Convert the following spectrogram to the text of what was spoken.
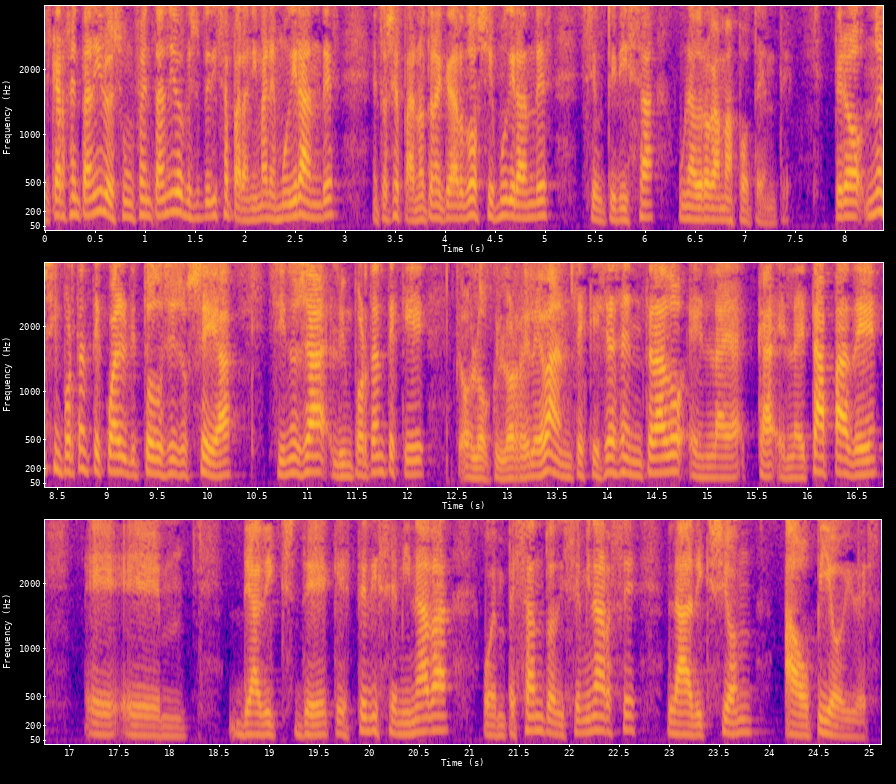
El carfentanilo es un fentanilo que se utiliza para animales muy grandes, entonces para no tener que dar dosis muy grandes se utiliza una droga más potente. Pero no es importante cuál de todos ellos sea, sino ya lo importante es que, o lo, relevante es que se haya entrado en la, en la etapa de, eh, em, de, que esté diseminada o empezando a diseminarse la adicción a opioides.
